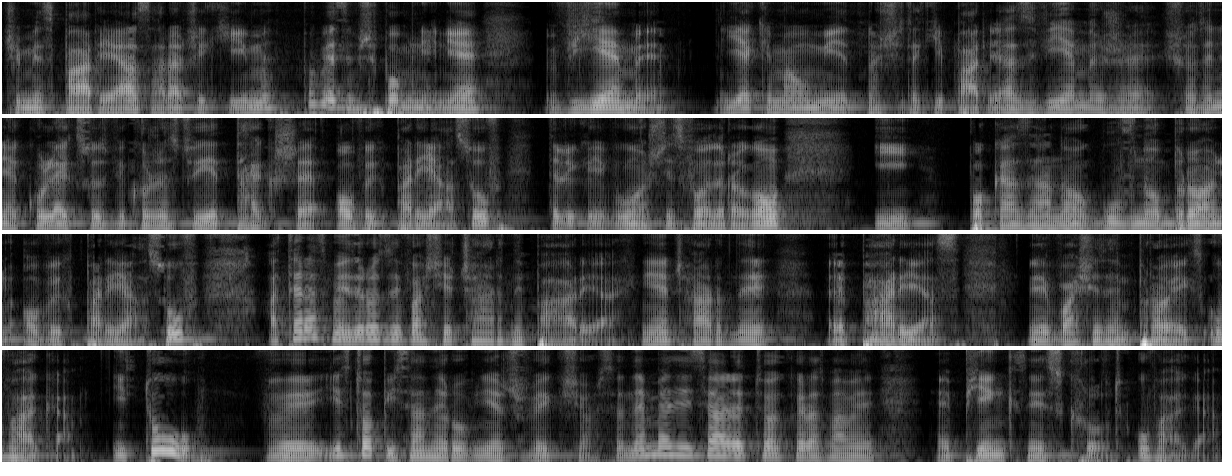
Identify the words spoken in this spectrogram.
czym jest parias, a raczej kim. Powiedzmy przypomnienie. Wiemy, jakie ma umiejętności taki parias. Wiemy, że świątynia Kulexus wykorzystuje także owych pariasów, tylko i wyłącznie swoją drogą. I pokazano główną broń owych pariasów. A teraz, moi drodzy, właśnie czarny pariach, nie? Czarny e, parias. E, Właśnie ten projekt. Uwaga. I tu w, jest to opisane również w książce Nemesis, ale tu akurat mamy e, piękny skrót. Uwaga.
